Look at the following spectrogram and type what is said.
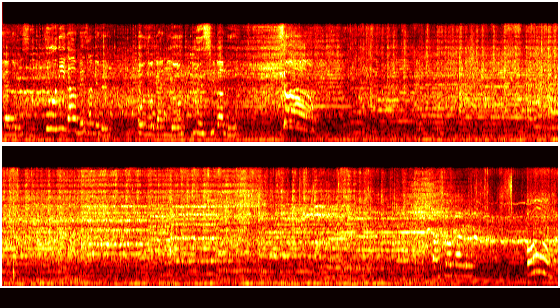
この身に宿り。し鬼が目覚める己神を蝕むさあ場所がる王の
